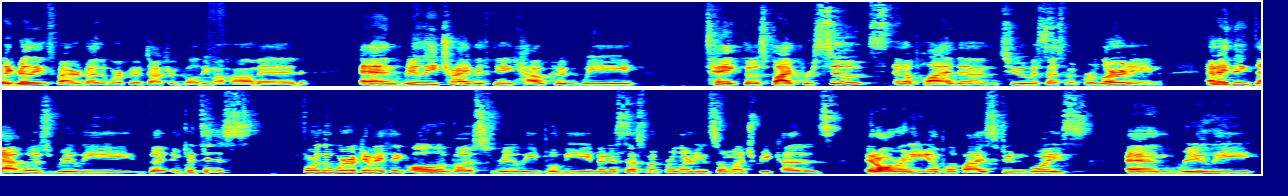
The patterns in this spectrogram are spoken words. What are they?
like, really inspired by the work of Dr. Gholdy Muhammad, and really trying to think how could we take those five pursuits and apply them to assessment for learning. And I think that was really the impetus for the work. And I think all of us really believe in assessment for learning so much because it already amplifies student voice. And really,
